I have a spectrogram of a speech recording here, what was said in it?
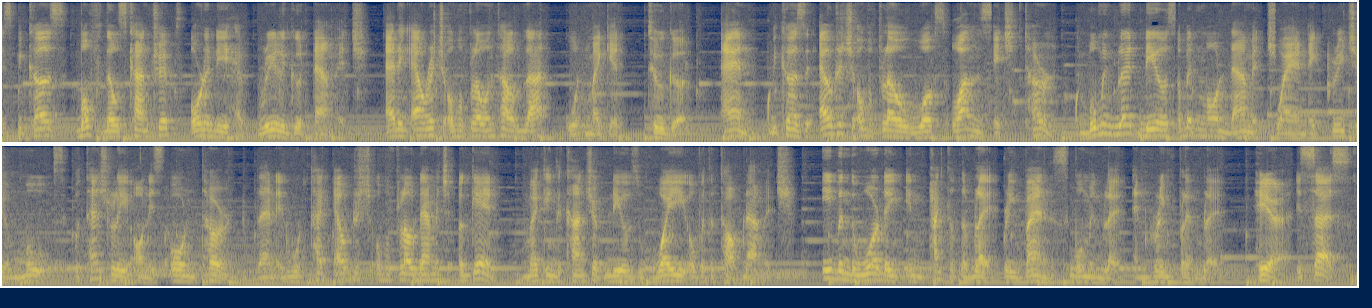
is because both those cantrips already have really good damage. Adding Eldritch Overflow on top of that would make it too good. And because the Eldritch Overflow works once each turn, Booming Blade deals a bit more damage when a creature moves, potentially on its own turn. Then it would take Eldritch Overflow damage again, making the cantrip deals way over the top damage. Even the wording in Pact of the Blade prevents Booming Blade and Green Flame Blade. Here, it says,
